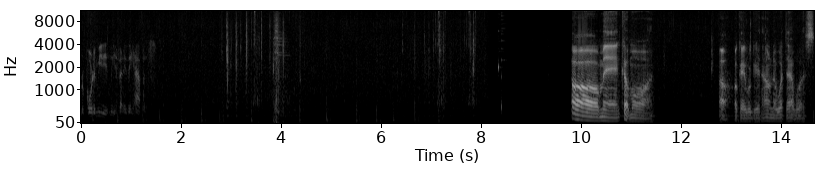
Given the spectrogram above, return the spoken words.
Report immediately if anything happens. Oh man, come on. Oh, okay, we're good. I don't know what that was.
